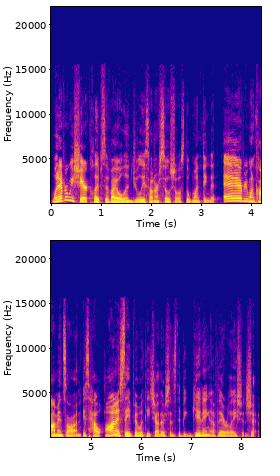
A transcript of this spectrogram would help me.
Whenever we share clips of Viola and Julius on our socials, the one thing that everyone comments on is how honest they've been with each other since the beginning of their relationship.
